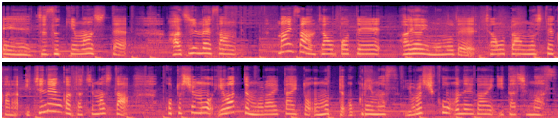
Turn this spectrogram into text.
えー、続きまして、はじめさん。まいさん、ちゃんぽてー。早いもので、チャオタンをしてから1年が経ちました。今年も祝ってもらいたいと思って送ります。よろしくお願いいたします。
